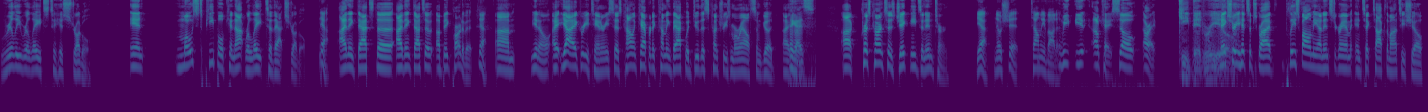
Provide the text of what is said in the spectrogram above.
really relates to his struggle. And most people cannot relate to that struggle. yeah, I think that's the I think that's a, a big part of it. yeah. Um, you know, I, yeah, I agree, Tanner. He says Colin Kaepernick coming back would do this country's morale some good. I Hey agree. guys, Uh, Chris Karn says Jake needs an intern. Yeah, no shit. Tell me about it. We you, okay, so all right. Keep it real. Make sure you hit subscribe. Please follow me on Instagram and TikTok, The Monty Show.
